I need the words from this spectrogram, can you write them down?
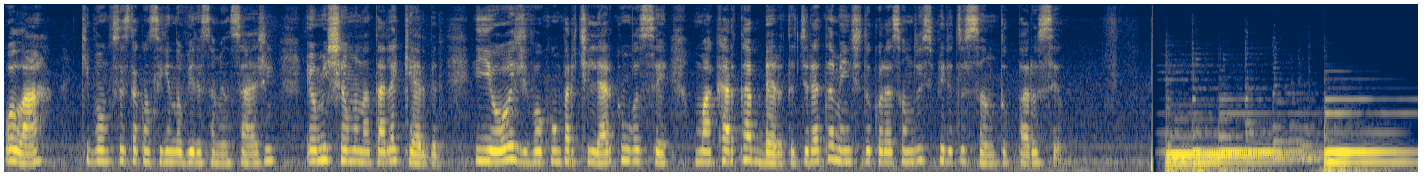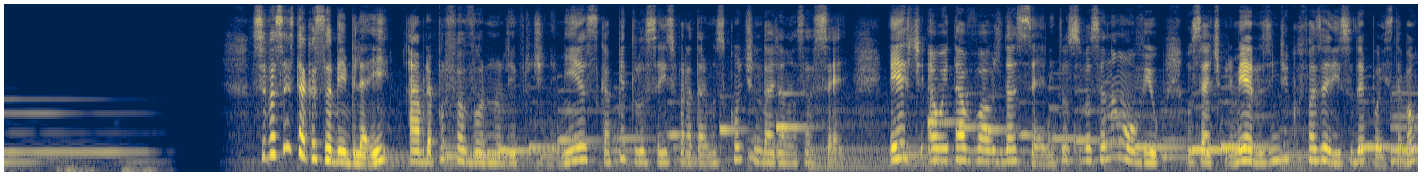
Olá, que bom que você está conseguindo ouvir essa mensagem. Eu me chamo Natália Kerber e hoje vou compartilhar com você uma carta aberta diretamente do coração do Espírito Santo para o seu. Se você está com essa Bíblia aí, abra por favor no livro de Neemias, capítulo 6, para darmos continuidade à nossa série. Este é o oitavo áudio da série, então se você não ouviu os sete primeiros, indico fazer isso depois, tá bom?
